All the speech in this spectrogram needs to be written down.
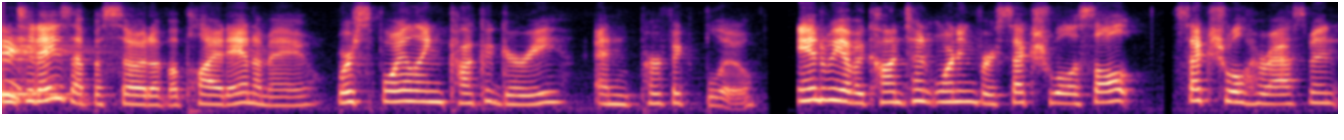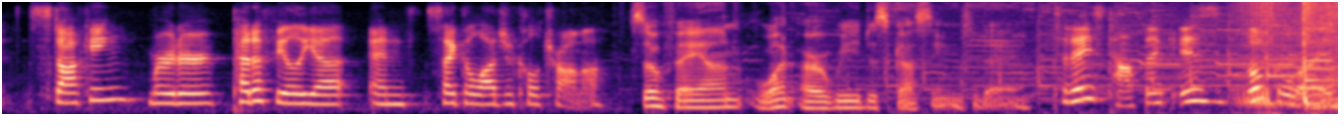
In today's episode of Applied Anime, we're spoiling Kakegurui and Perfect Blue. And we have a content warning for sexual assault, sexual harassment, stalking, murder, pedophilia, and psychological trauma. So, Fayon, what are we discussing today? Today's topic is Vocaloid.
